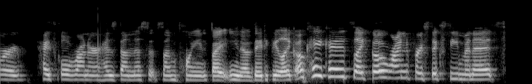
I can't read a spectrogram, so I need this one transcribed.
or high school runner has done this at some point, but you know, they'd be like, okay, kids, like go run for 60 minutes.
